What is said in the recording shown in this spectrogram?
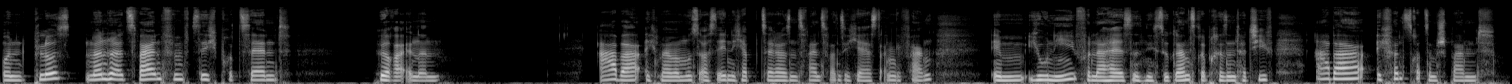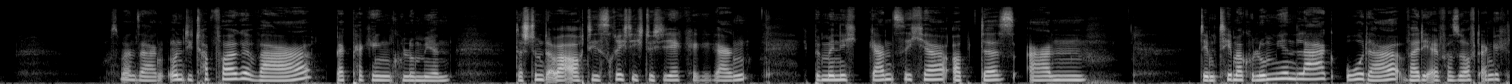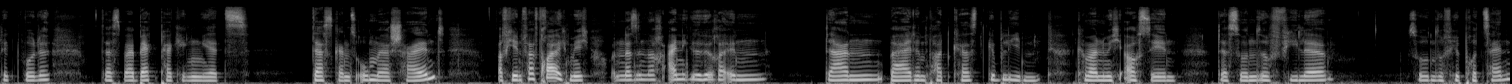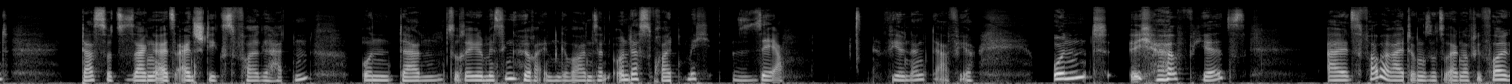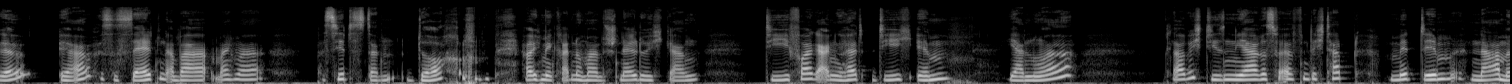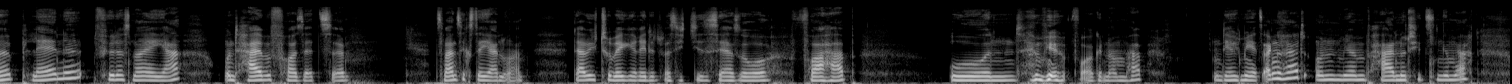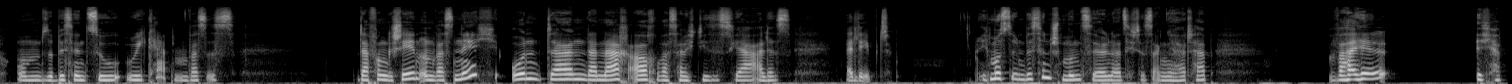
Und plus 952 Prozent HörerInnen. Aber, ich meine, man muss auch sehen, ich habe 2022 ja erst angefangen im Juni, von daher ist es nicht so ganz repräsentativ, aber ich fand es trotzdem spannend, muss man sagen. Und die Top-Folge war Backpacking in Kolumbien. Das stimmt aber auch, die ist richtig durch die Decke gegangen. Ich bin mir nicht ganz sicher, ob das an dem Thema Kolumbien lag oder weil die einfach so oft angeklickt wurde, dass bei Backpacking jetzt das ganz oben erscheint. Auf jeden Fall freue ich mich. Und da sind noch einige HörerInnen dann bei dem Podcast geblieben. Kann man nämlich auch sehen, dass so und so viele, so und so viel Prozent das sozusagen als Einstiegsfolge hatten und dann zu regelmäßigen HörerInnen geworden sind. Und das freut mich sehr. Vielen Dank dafür. Und ich habe jetzt als Vorbereitung sozusagen auf die Folge, ja, es ist selten, aber manchmal passiert es dann doch, habe ich mir gerade nochmal im Schnelldurchgang die Folge angehört, die ich im Januar, glaube ich, diesen Jahres veröffentlicht habe, mit dem Name Pläne für das neue Jahr und halbe Vorsätze. 20. Januar. Da habe ich drüber geredet, was ich dieses Jahr so vorhab und mir vorgenommen habe. Und die habe ich mir jetzt angehört und mir ein paar Notizen gemacht, um so ein bisschen zu recappen. Was ist davon geschehen und was nicht. Und dann danach auch, was habe ich dieses Jahr alles erlebt. Ich musste ein bisschen schmunzeln, als ich das angehört habe, weil ich habe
